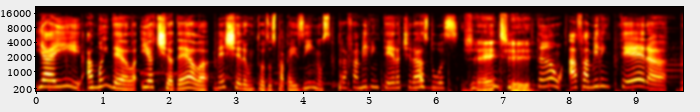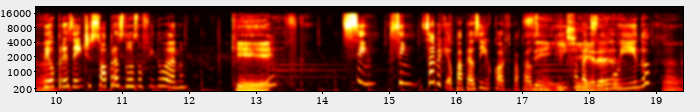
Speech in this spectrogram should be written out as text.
E aí, a mãe dela e a tia dela mexeram em todos os papeizinhos pra família inteira tirar as duas. Gente, Então, a família inteira deu presente só pras duas no fim do ano. que Sim, sim. Sabe o que- o papelzinho? Corta o papelzinho, Sim, e pica, vai tira. distribuindo. Ah,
